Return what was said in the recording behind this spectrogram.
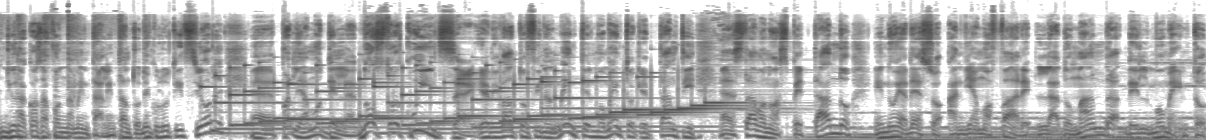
di una cosa fondamentale. Intanto deglutizione, eh, parliamo del nostro quiz. È arrivato finalmente il momento che tanti eh, stavano aspettando e noi adesso andiamo a fare la domanda del momento.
